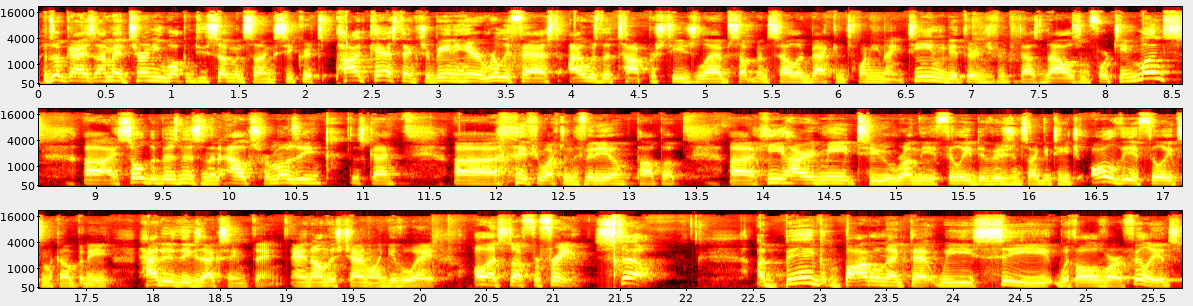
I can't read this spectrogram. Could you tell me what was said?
What's up, guys? I'm Ed Turney. Welcome to Supplement Selling Secrets podcast. Thanks for being here. Really fast, I was the top Prestige Labs supplement seller back in 2019. We did $350,000 in 14 months. Uh, I sold the business, and then Alex Hormozi, this guy, uh, if you're watching the video, pop up, uh, he hired me to run the affiliate division so I could teach all of the affiliates in the company how to do the exact same thing. And on this channel, I give away all that stuff for free. So, a big bottleneck that we see with all of our affiliates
